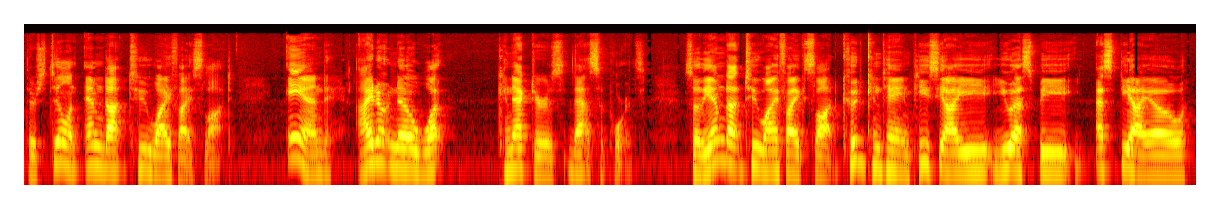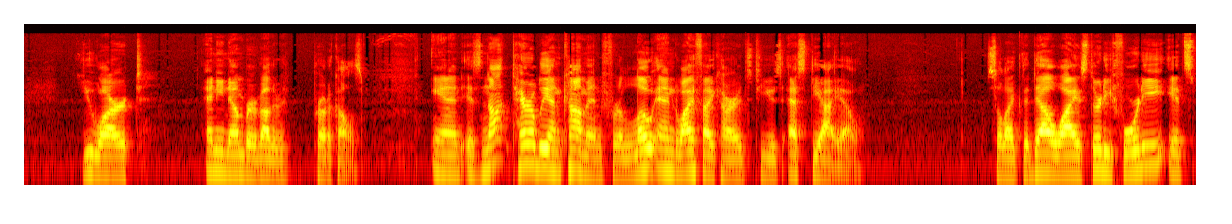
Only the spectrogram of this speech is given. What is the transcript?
There's still an M.2 Wi-Fi slot. And I don't know what connectors that supports. So the M.2 Wi-Fi slot could contain PCIe, USB, SDIO, UART, any number of other protocols. And is not terribly uncommon for low-end Wi-Fi cards to use SDIO. So like the Dell Wyse 3040, its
